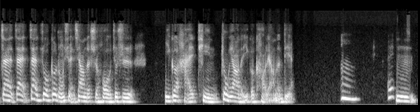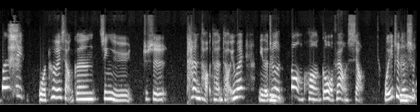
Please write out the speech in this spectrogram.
在在在做各种选项的时候，就是一个还挺重要的一个考量的点。嗯，哎，嗯关于这，我特别想跟金鱼就是探讨探讨，因为你的这个状况跟我非常像。我一直跟嗯师傅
